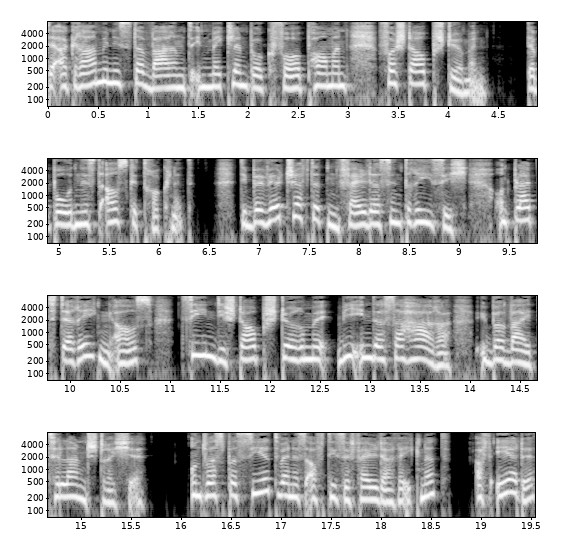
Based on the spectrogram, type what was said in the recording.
Der Agrarminister warnt in Mecklenburg-Vorpommern vor Staubstürmen. Der Boden ist ausgetrocknet. Die bewirtschafteten Felder sind riesig und bleibt der Regen aus, ziehen die Staubstürme wie in der Sahara über weite Landstriche. Und was passiert, wenn es auf diese Felder regnet? Auf Erde,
